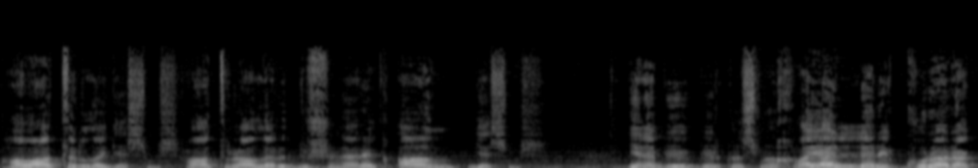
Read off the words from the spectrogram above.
havatırla geçmiş. Hatıraları düşünerek an geçmiş. Yine büyük bir kısmı hayalleri kurarak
